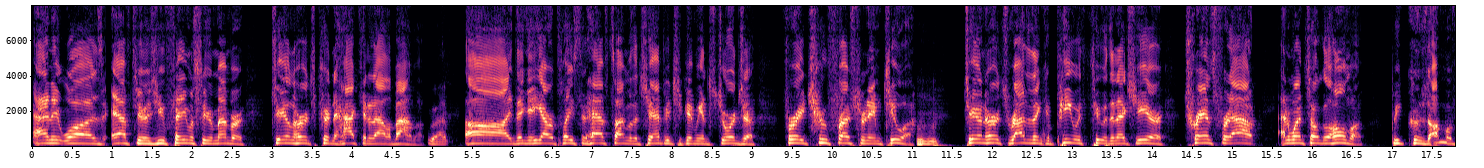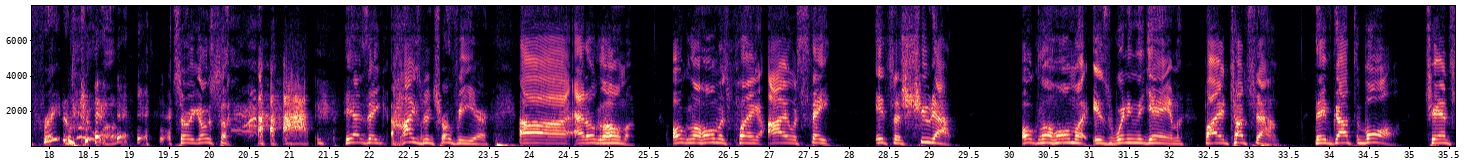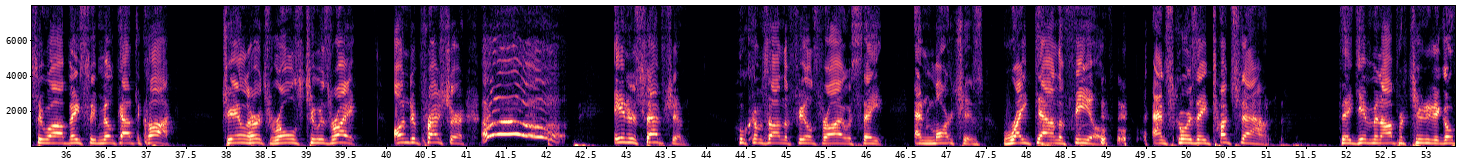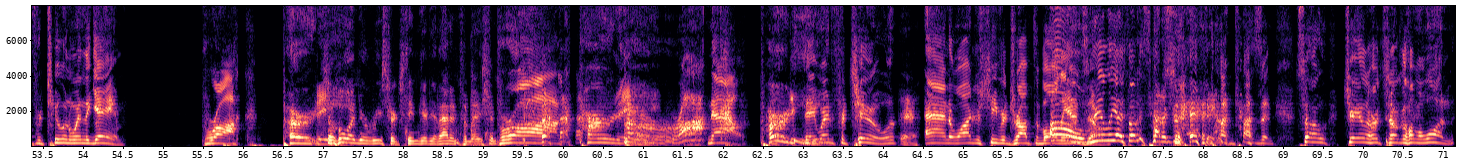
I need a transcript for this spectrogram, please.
And it was after, as you famously remember, Jalen Hurts couldn't hack it at Alabama. Right. Uh, I think he got replaced at halftime of the championship game against Georgia for a true freshman named Tua. Jalen Hurts, rather than compete with Tua the next year, transferred out and went to Oklahoma because I'm afraid of Tua. so he goes to. he has a Heisman Trophy year uh, at Oklahoma. Oklahoma's playing Iowa State. It's a shootout. Oklahoma is winning the game by a touchdown. They've got the ball. Chance to uh, basically milk out the clock. Jalen Hurts rolls to his right. Under pressure. Ah! Interception. Who comes on the field for Iowa State and marches right down the field and scores a touchdown? They give him an opportunity to go for two and win the game. Brock Purdy. So who on your research team gave you that information? Brock Purdy. Brock Now, Purdy. they went for two, Yeah. and a wide receiver dropped the ball in the end Oh, zone. really? I thought it had a good ending. it doesn't. So Jalen Hurts Oklahoma won,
